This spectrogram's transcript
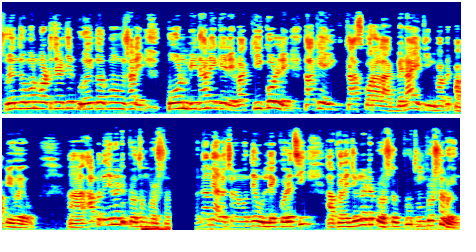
সুরেন্দ্রমোহন ভট্টাচার্যের পুরোহিত দর্পণ অনুসারে কোন বিধানে গেলে বা কি করলে তাকে এই কাজ করা লাগবে না, এই তিন ভাবের পাপী হয়েও? আপনাদের জন্য এটা প্রথম প্রশ্ন আমি আলোচনার মধ্যে উল্লেখ করেছি, আপনাদের জন্য এটা প্রশ্ন, প্রথম প্রশ্ন রইল।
